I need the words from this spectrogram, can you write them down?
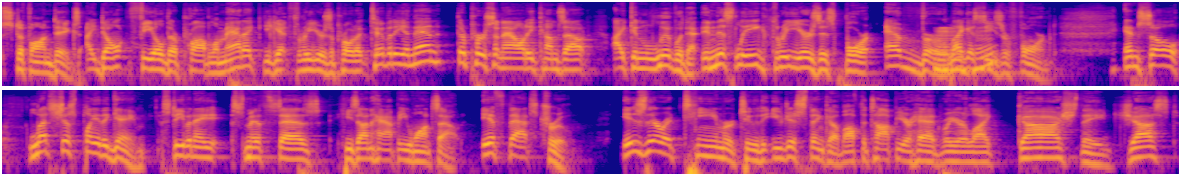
Stefon Diggs. I don't feel they're problematic. You get three years of productivity, and then their personality comes out. I can live with that. In this league, three years is forever. Mm-hmm. Legacies are formed. And so let's just play the game. Stephen A. Smith says he's unhappy, wants out. If that's true, is there a team or two that you just think of off the top of your head where you're like, gosh, they just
